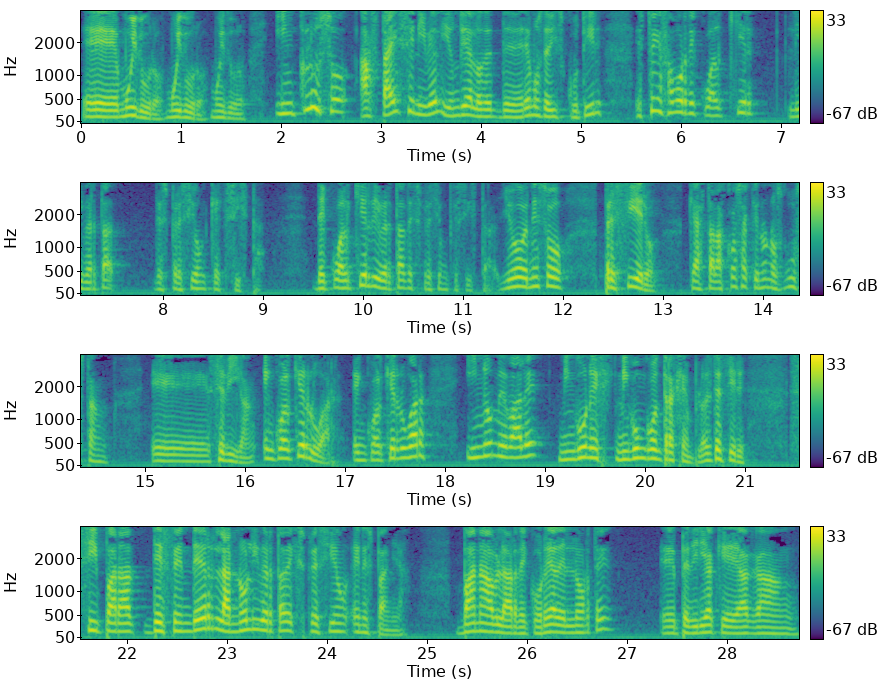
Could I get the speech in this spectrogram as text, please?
eh, muy duro, muy duro, muy duro. Incluso hasta ese nivel, y un día lo de deberemos de discutir, estoy a favor de cualquier libertad de expresión que exista. De cualquier libertad de expresión que exista. Yo en eso prefiero que hasta las cosas que no nos gustan eh, se digan. En cualquier lugar. En cualquier lugar. Y no me vale ningún, ningún contraejemplo. Es decir, si para defender la no libertad de expresión en España van a hablar de Corea del Norte, eh, pediría que hagan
